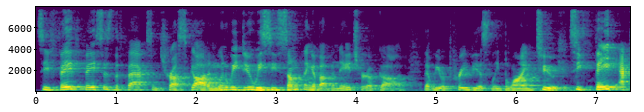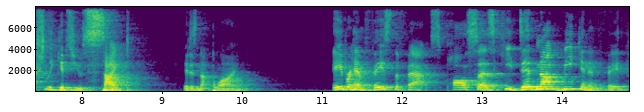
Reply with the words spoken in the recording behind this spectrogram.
See, faith faces the facts and trusts God. And when we do, we see something about the nature of God that we were previously blind to. See, faith actually gives you sight, it is not blind. Abraham faced the facts. Paul says he did not weaken in faith,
